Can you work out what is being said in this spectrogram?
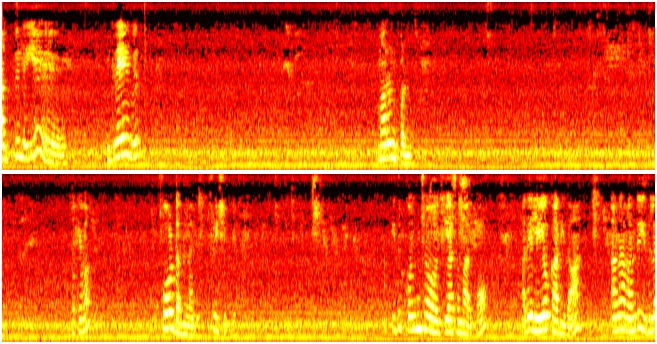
அதுலயே கிரே வித் மருண் பல்லு ஓகேவா four double nine free shipping இது கொஞ்சம் வித்தியாசமா இருக்கும். அதே லியோ காதி தான். ஆனா வந்து இதுல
